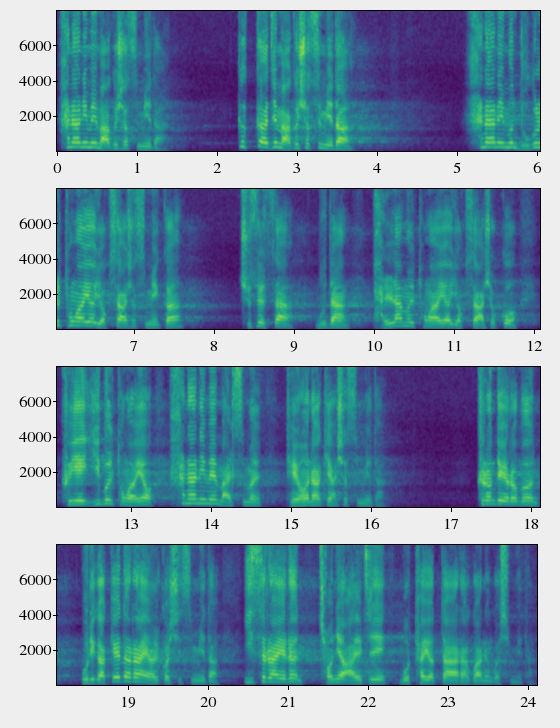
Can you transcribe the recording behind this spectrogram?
하나님이 막으셨습니다. 끝까지 막으셨습니다. 하나님은 누구를 통하여 역사하셨습니까? 주술사 무당 발람을 통하여 역사하셨고 그의 입을 통하여 하나님의 말씀을 대언하게 하셨습니다. 그런데 여러분 우리가 깨달아야 할 것이 있습니다. 이스라엘은 전혀 알지 못하였다라고 하는 것입니다.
